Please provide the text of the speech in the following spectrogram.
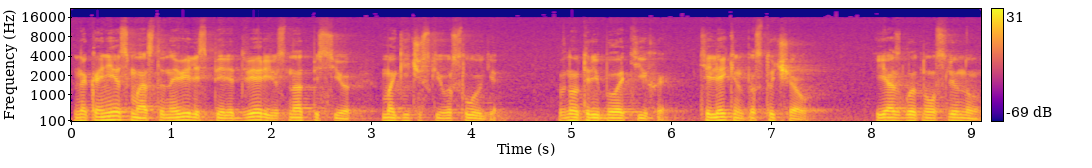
Наконец мы остановились перед дверью с надписью «Магические услуги». Внутри было тихо. Телекин постучал. Я сглотнул слюну.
